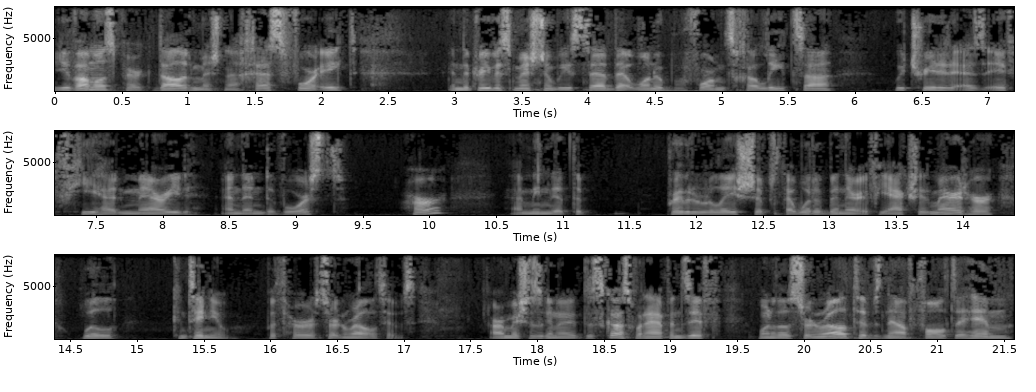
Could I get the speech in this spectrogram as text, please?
Yevamos Perik Dalad Mishnah Ches 4 8. In the previous Mishnah, we said that one who performs chalitza, we treat it as if he had married and then divorced her. I mean that the prohibited relationships that would have been there if he actually had married her will continue with her certain relatives. Our Mishnah is going to discuss what happens if one of those certain relatives now fall to him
